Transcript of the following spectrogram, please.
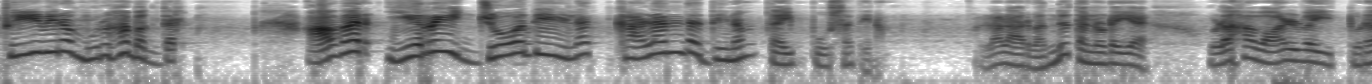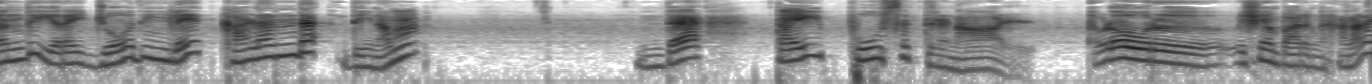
தீவிர முருக பக்தர். அவர் இறை ஜோதியில கலந்த தினம் தைப்பூச தினம். வள்ளலார் வந்து தன்னுடைய உலக வாழ்வை துறந்து இறை ஜோதியிலே கலந்த தினம். இந்த தைப்பூச திருநாள். எவ்வளோ ஒரு விஷயம் பாருங்க. அதனால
